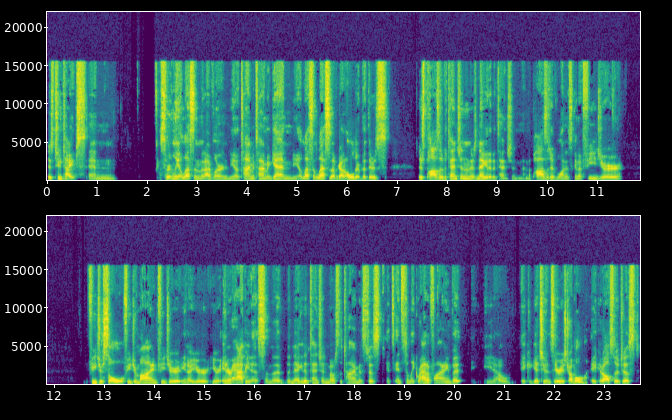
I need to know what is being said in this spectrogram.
there's two types and certainly a lesson that i've learned you know time and time again you know less and less as i've gotten older but there's there's positive attention and there's negative attention and the positive one is going to feed your feed your soul feed your mind feed your you know your your inner happiness and the the negative tension most of the time is just it's instantly gratifying but you know it could get you in serious trouble. It could also just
